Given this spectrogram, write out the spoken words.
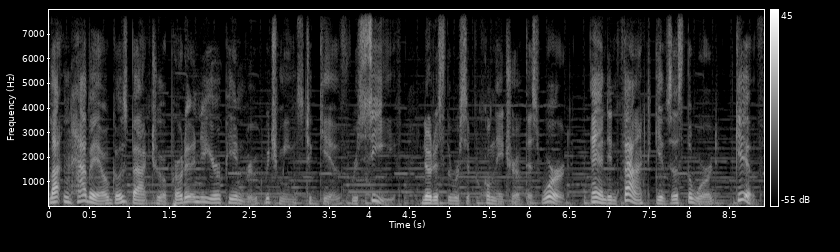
Latin habeo goes back to a Proto-Indo-European root which means to give, receive, notice the reciprocal nature of this word, and in fact gives us the word give,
